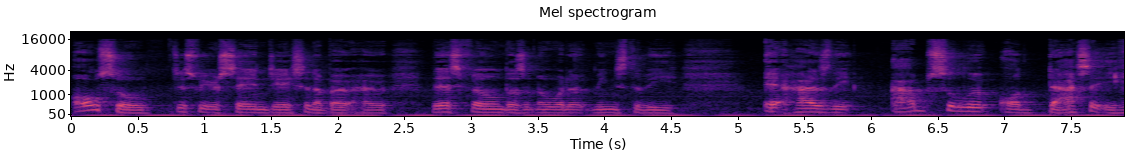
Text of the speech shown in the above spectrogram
Also, just what you're saying, Jason, about how this film doesn't know what it means to be, it has the absolute audacity,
